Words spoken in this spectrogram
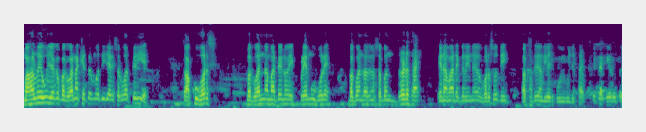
માહોલમાં એવું છે કે ભગવાનના ખેતરમાંથી જ્યારે શરૂઆત કરીએ, તો આખું વર્ષ ભગવાનના માટેનો એક પ્રેમ ઊભો રહે, ભગવાન સાથેનો સંબંધ દ્રઢ થાય એના માટે કરીને વર્ષોથી અખાત્રીના દિવસે ભૂમિપૂજન થાય. કેટલા ખેડૂતો?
